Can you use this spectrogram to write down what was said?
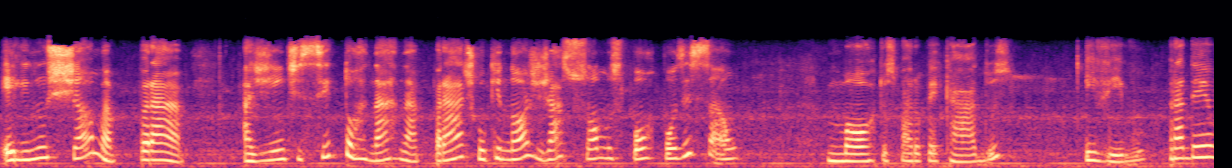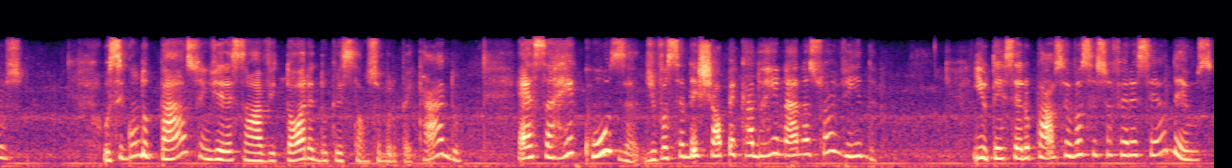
ele nos chama para a gente se tornar na prática o que nós já somos por posição, mortos para o pecados e vivo para Deus. O segundo passo em direção à vitória do cristão sobre o pecado é essa recusa de você deixar o pecado reinar na sua vida. E o terceiro passo é você se oferecer a Deus.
